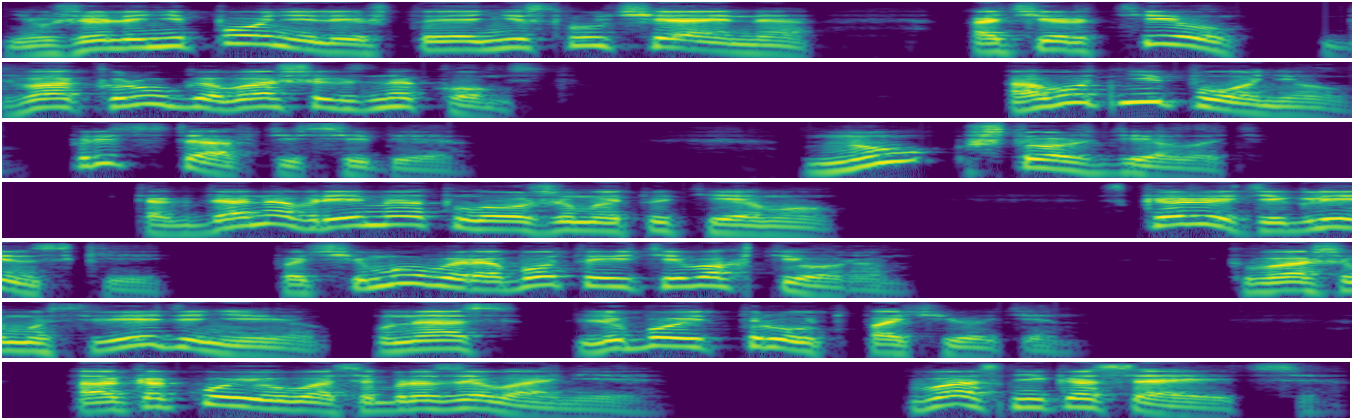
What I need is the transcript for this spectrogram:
Неужели не поняли, что я не случайно очертил два круга ваших знакомств? А вот не понял, представьте себе. Ну, что ж делать? Тогда на время отложим эту тему. Скажите, Глинский, почему вы работаете вахтером? К вашему сведению, у нас любой труд почетен. А какое у вас образование? Вас не касается.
